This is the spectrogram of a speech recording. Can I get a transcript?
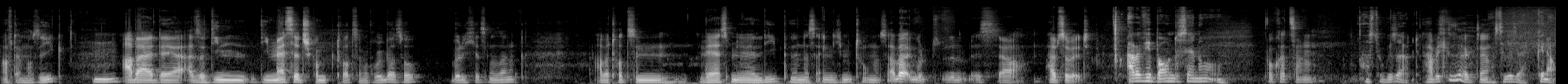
auf der Musik. Aber der, also die, die Message kommt trotzdem rüber, so, würde ich jetzt mal sagen. Aber trotzdem wäre es mir lieb, wenn das eigentlich mit Ton ist. Aber gut, ist ja halb so wild. Aber wir bauen das ja noch um. Wollte gerade sagen, Hast du gesagt. habe ich gesagt, ja. Hast du gesagt, genau.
